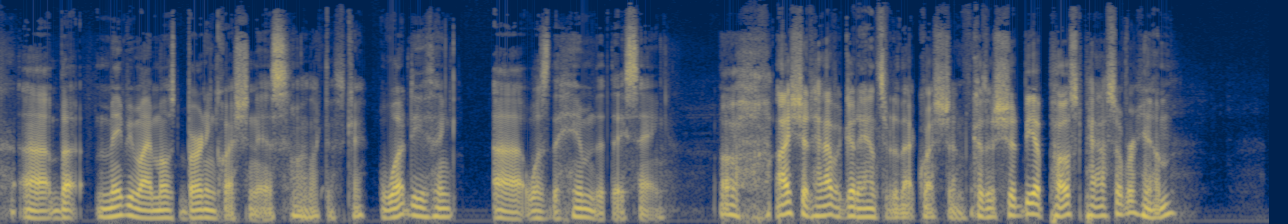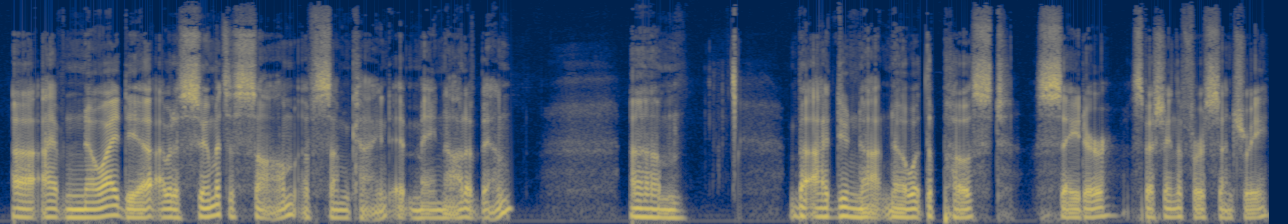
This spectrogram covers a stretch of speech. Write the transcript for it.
uh, but maybe my most burning question is Oh, I like this. Okay. what do you think uh, was the hymn that they sang? Oh, I should have a good answer to that question because it should be a post Passover hymn. Uh, I have no idea. I would assume it's a psalm of some kind. It may not have been. Um, but I do not know what the post Seder, especially in the first century,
